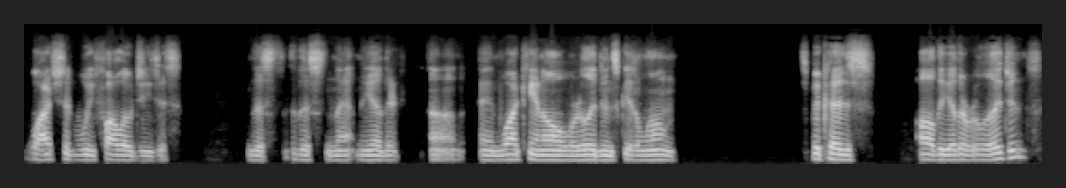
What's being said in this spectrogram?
why should we follow Jesus? This this and that and the other uh, and why can't all religions get along? It's because all the other religions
